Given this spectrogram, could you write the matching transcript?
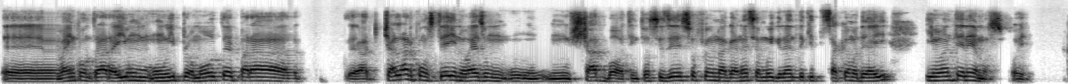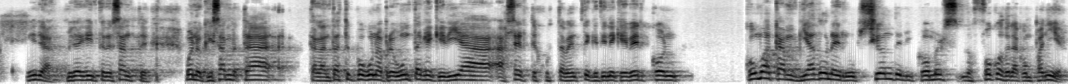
eh, va a encontrar ahí un, un e-promoter para charlar con usted y no es un, un, un, chatbot. Entonces eso fue una ganancia muy grande que sacamos de ahí y mantenemos hoy. Mira, mira qué interesante. Bueno, quizás te, te adelantaste un poco una pregunta que quería hacerte justamente, que tiene que ver con cómo ha cambiado la irrupción del e-commerce los focos de la compañía.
